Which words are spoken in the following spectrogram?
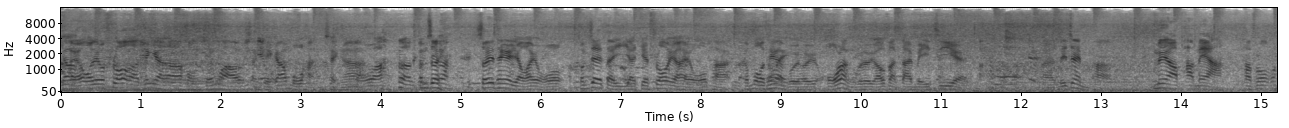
係啊，我哋個 vlog 啊，聽日啊，韓總話神奇交冇行程啊，冇啊，咁所以所以聽日又係我，咁即係第二日嘅 vlog 又係我拍，咁我聽日會去，可能會去九份，但係未知嘅。係啊，你真係唔怕咩啊？拍咩啊拍 vlog 咯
